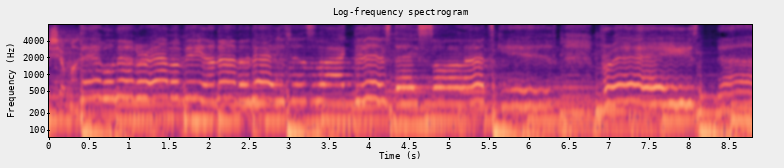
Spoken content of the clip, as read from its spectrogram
There will never ever be another day just like this day, so let's give praise now.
